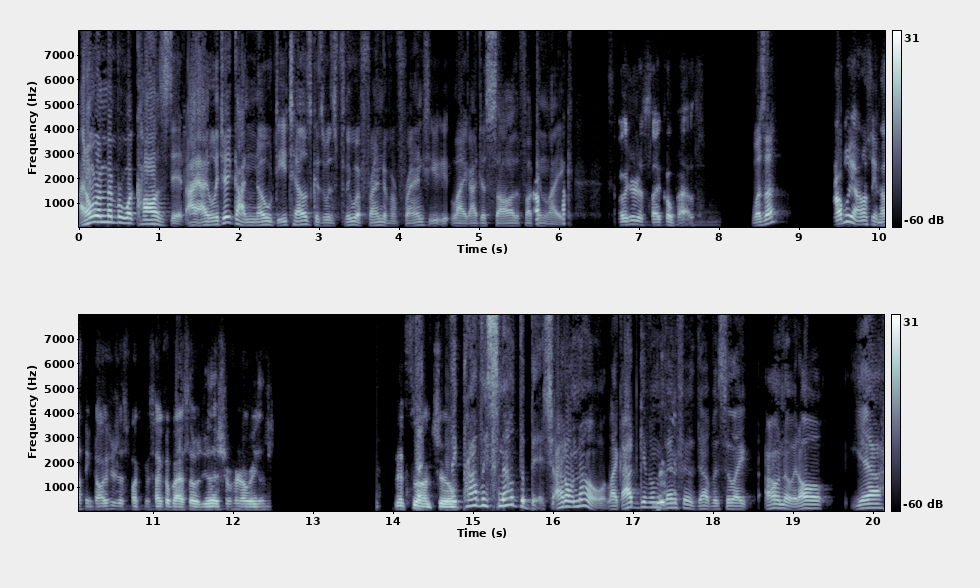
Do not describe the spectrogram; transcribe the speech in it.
I don't remember what caused it. I, I legit got no details because it was through a friend of a friend. He, like I just saw the fucking like. Dogs are just psychopaths. Was that? Probably honestly nothing. Dogs are just fucking psychopaths that'll do that shit for no reason. That's not true. They probably smelled the bitch. I don't know. Like I'd give them the benefit of the doubt, but so like I don't know. It all. Yeah.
